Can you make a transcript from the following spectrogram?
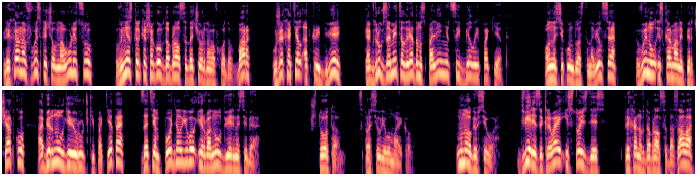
Плеханов выскочил на улицу, в несколько шагов добрался до черного входа в бар, уже хотел открыть дверь, как вдруг заметил рядом с поленницей белый пакет. Он на секунду остановился, вынул из кармана перчатку, обернул ею ручки пакета, затем поднял его и рванул дверь на себя. «Что там?» — спросил его Майкл. «Много всего. Двери закрывай и стой здесь». Плеханов добрался до зала,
